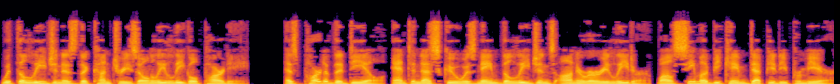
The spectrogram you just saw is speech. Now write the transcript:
with the Legion as the country's only legal party. As part of the deal, Antonescu was named the Legion's honorary leader, while Sima became deputy premier.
